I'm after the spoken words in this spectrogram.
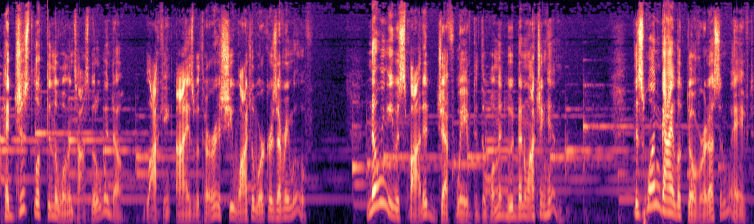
had just looked in the woman's hospital window, locking eyes with her as she watched the worker's every move. Knowing he was spotted, Jeff waved at the woman who'd been watching him. This one guy looked over at us and waved,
